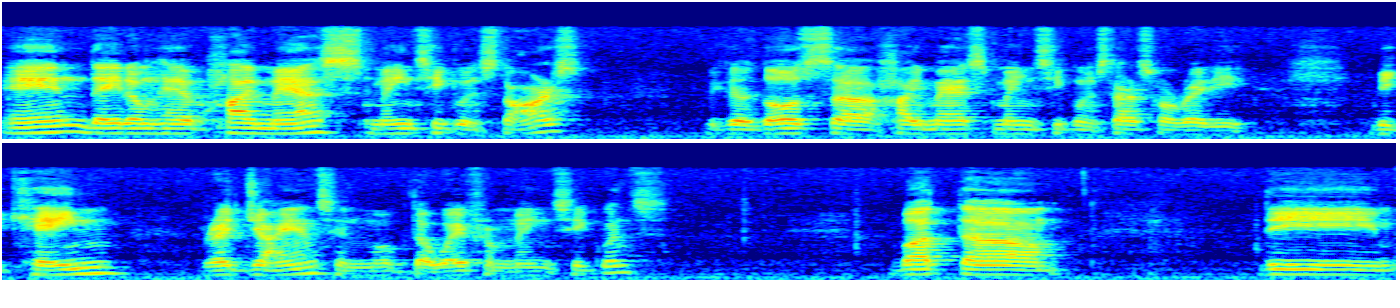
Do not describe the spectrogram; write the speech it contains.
and they don't have high mass main sequence stars because those uh, high mass main sequence stars already became red giants and moved away from main sequence. But uh, the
